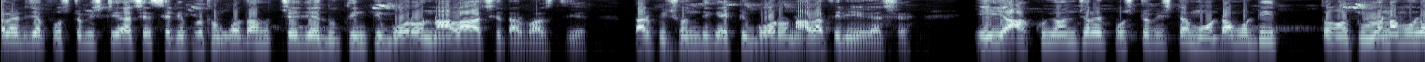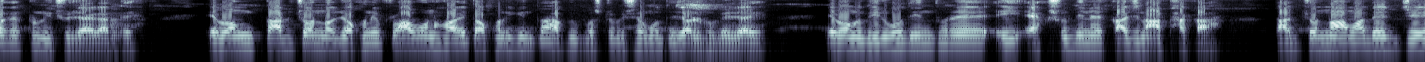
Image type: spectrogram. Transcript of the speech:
তাহলে যে পোস্ট অফিসটি আছে, সেটি প্রথম কথা হচ্ছে যে দু তিনটি বড় নালা আছে তার পাশ দিয়ে। তার পিছন দিকে একটি বড় নালা পেরিয়ে গেছে। এই আকুই অঞ্চলের পোস্ট অফিসটা মোটামুটি তুলনামূলক একটু নিচু জায়গাতে। এবং তার জন্য যখনই প্লাবন হয়, তখনই কিন্তু আকুই পোস্ট অফিসের মধ্যে জল ঢুকে যায়। এবং দীর্ঘদিন ধরে এই একশো দিনের কাজ না থাকা তার জন্য আমাদের যে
